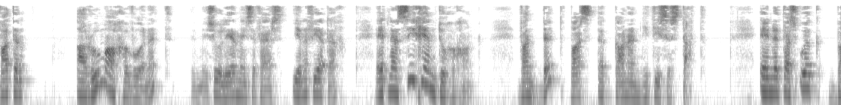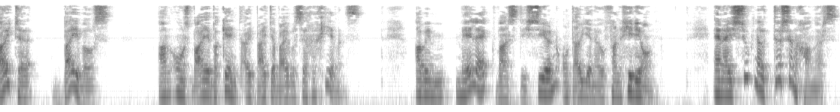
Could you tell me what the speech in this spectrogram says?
wat in Aruma gewoon het, en so leer mense vers 41, het na Sichem toe gegaan want dit was 'n Kanaanitiese stad. En dit was ook buite Bybels aan ons baie bekend uit buite Bybelse gegevens. Abimelek was die seun, onthou jy nou, van Gideon. En hy soek nou tussengangers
